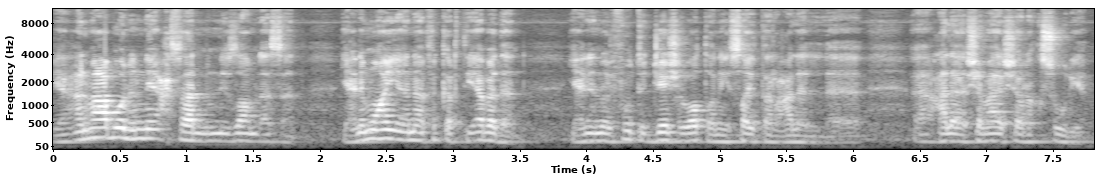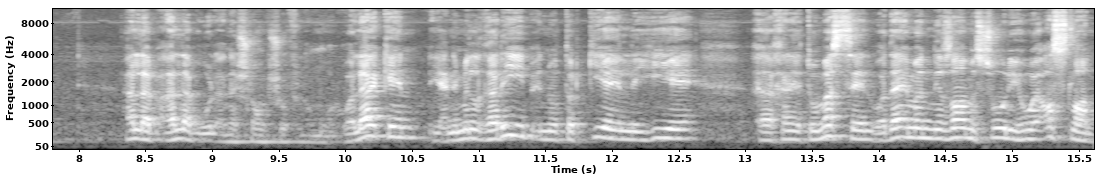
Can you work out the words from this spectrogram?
يعني أنا ما بقول إني أحسن من نظام الأسد. يعني مو هي أنا فكرتي ابدا. يعني إنه يفوت الجيش الوطني يسيطر على على شمال شرق سوريا. هلا هلا بقول أنا شلون بشوف الأمور. ولكن يعني من الغريب إنه تركيا اللي هي آه، خلينا تمثل ودائما النظام السوري هو أصلا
